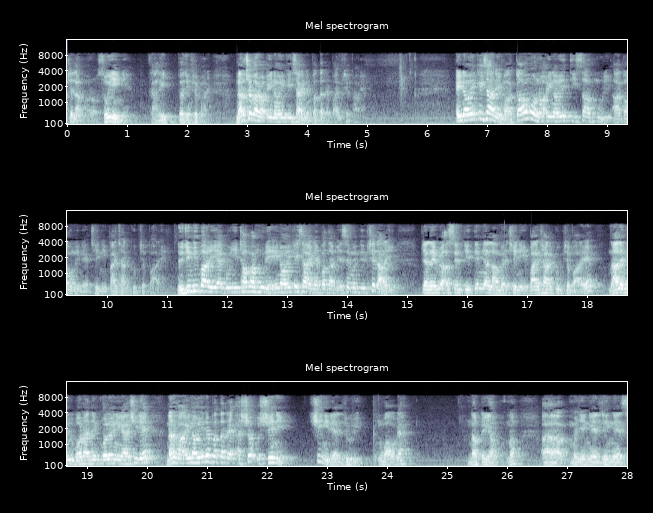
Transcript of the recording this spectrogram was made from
ဖြစ်လာမှာတော့စိုးရိမ်နေဒါလေးပြောချင်းဖြစ်ပါတယ်နောက်တစ်ချက်ကတော့အိမ်တော်ကြီးကိစ္စတွေနဲ့ပတ်သက်တဲ့ပိုင်းဖြစ်ပါတယ် အိမ်တော်ရေးကိစ္စတွေမှာကောင်းမွန်သောအိမ်တော်ရေးတည်ဆောက်မှုတွေအားကောင်းနေတဲ့အခြေအနေပိုင်းခြားတစ်ခုဖြစ်ပါတယ်။လူကြီးမိဘတွေရဲ့အကူအညီထောက်ပံ့မှုတွေအိမ်တော်ရေးကိစ္စတွေနဲ့ပတ်သက်ပြီးအဆင်မပြေဖြစ်တာတွေပြန်လည်ပြီးတော့အဆင်ပြေတင်မြတ်လာမယ့်အခြေအနေအပိုင်းခြားတစ်ခုဖြစ်ပါတယ်။နားလည်မှုသဘောထားချင်းကွဲလွဲနေရရှိတယ်။နောက်တစ်ခါအိမ်တော်ရေးနဲ့ပတ်သက်တဲ့အရှုပ်အရှင်းတွေရှိနေတဲ့လူတွေဟိုပါပါဗျာ။နောက်တစ်ယောက်ပေါ့နော်။အာမရင်ငယ်လင်ငယ်စ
